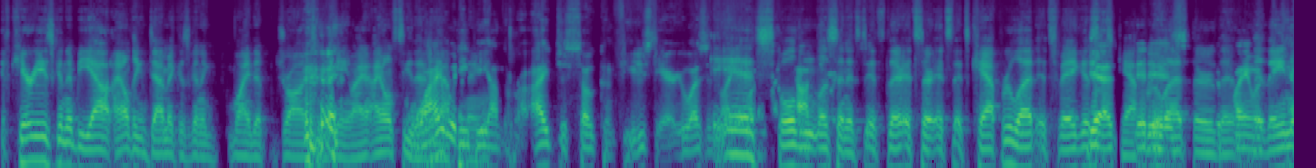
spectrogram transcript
if Carrier is going to be out, I don't think Demek is going to wind up drawing to the game. I, I don't see that. Why would he be on the? I just so confused here. He wasn't. Like it's golden. Listen, it's it's there. It's there. It's it's cap roulette. It's Vegas. Yeah, it's cap it roulette. is. They're, They're they're, they they cap.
